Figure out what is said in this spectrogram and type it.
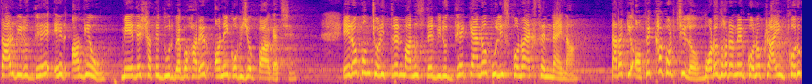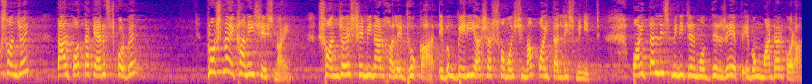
তার বিরুদ্ধে এর আগেও মেয়েদের সাথে দুর্ব্যবহারের অনেক অভিযোগ পাওয়া গেছে। এরকম চরিত্রের মানুষদের বিরুদ্ধে কেন পুলিশ কোনো অ্যাকশন নেয় না? তারা কি অপেক্ষা করছিল বড় ধরনের কোনো ক্রাইম করুক সঞ্জয়? তারপর তাকে অ্যারেস্ট করবে? প্রশ্ন এখানেই শেষ নয়। সঞ্জয়ের সেমিনার হলে ঢোকা এবং বেরিয়ে আসার সময়সীমা পঁয়তাল্লিশ মিনিট। পঁয়তাল্লিশ মিনিটের মধ্যে রেপ এবং মার্ডার করা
